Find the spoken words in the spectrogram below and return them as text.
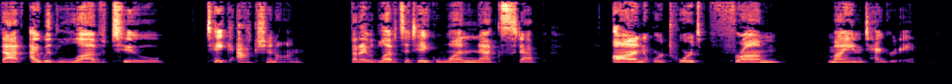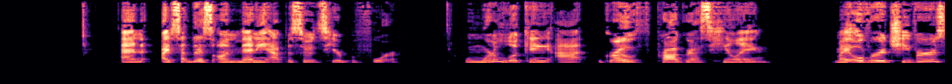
that I would love to take action on? That I would love to take one next step on or towards from my integrity. And I've said this on many episodes here before. When we're looking at growth, progress, healing, my overachievers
